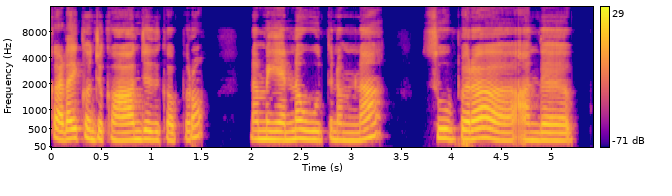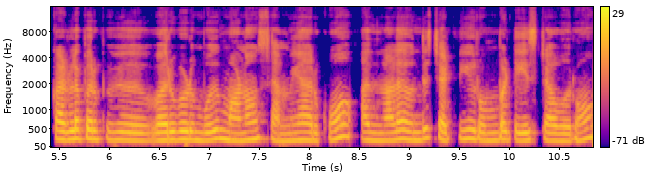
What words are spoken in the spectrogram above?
கடாய் கொஞ்சம் காஞ்சதுக்கப்புறம் நம்ம எண்ணெய் ஊற்றினோம்னா சூப்பராக அந்த கடலைப்பருப்பு வறுபடும் போது மனம் செம்மையாக இருக்கும். அதனால வந்து சட்னியும் ரொம்ப டேஸ்ட்டாக வரும்.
